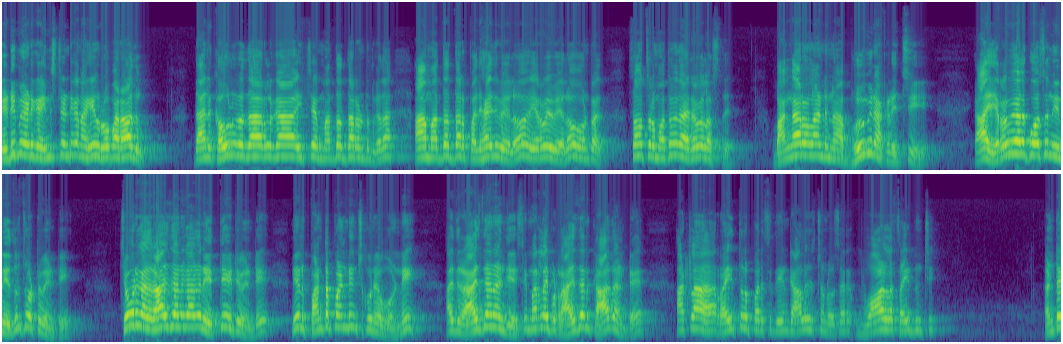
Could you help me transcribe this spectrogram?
రెడీమేడ్గా ఇన్స్టెంట్గా నాకేం రూపాయి రాదు. దాని కౌలుదారులుగా ఇచ్చే మద్దతు ధర ఉంటుంది కదా ఆ మద్దతు ధర పదిహేను వేలో ఇరవై వేలో ఉంటుంది. సంవత్సరం మొత్తం మీద ఇరవై వేలు వస్తుంది. బంగారం లాంటి నా భూమిని అక్కడ ఇచ్చి ఆ ఇరవై వేల కోసం నేను ఎదురు చూడటం ఏంటి? చివరికి అది రాజధాని కాదని ఎత్తేయటం ఏంటి? నేను పంట పండించుకునేవాడిని అది రాజధాని అని చేసి మరలా ఇప్పుడు రాజధాని కాదంటే అట్లా రైతుల పరిస్థితి ఏంటి? ఆలోచించండి ఒకసారి వాళ్ళ సైడ్ నుంచి. అంటే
